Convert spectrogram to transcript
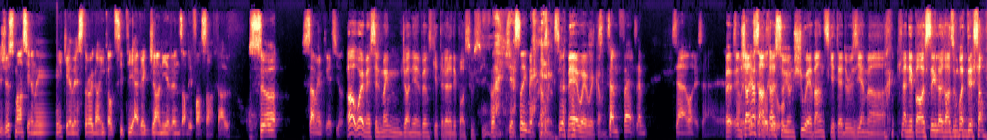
juste mentionner que Leicester a gagné contre City avec Johnny Evans en défense centrale. Ça, ça m'impressionne. Ah ouais, mais c'est le même Johnny Evans qui était là l'année passée aussi. Ouais, je sais, mais ça, Mais ouais, ouais, quand même. ça me fait. Ça, me- ça, ouais, ça, Euh, ça une charnière centrale sur Yunshu Evans qui était deuxième l'année passée, là, rendu au mois de décembre.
